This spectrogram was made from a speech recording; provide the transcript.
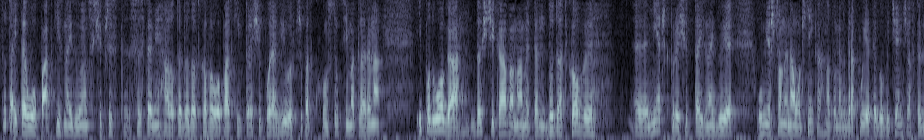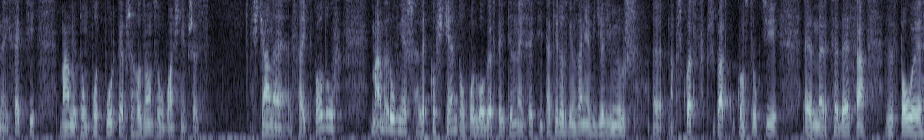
Tutaj te łopatki znajdujące się przy systemie Halo, te dodatkowe łopatki, które się pojawiły w przypadku konstrukcji McLarena i podłoga dość ciekawa, mamy ten dodatkowy e, miecz, który się tutaj znajduje umieszczony na łącznikach, natomiast brakuje tego wycięcia w tylnej sekcji. Mamy tą podpórkę przechodzącą właśnie przez ścianę sidepodów. Mamy również lekko ściętą podłogę w tej tylnej sekcji. Takie rozwiązania widzieliśmy już e, na przykład w przypadku konstrukcji e, Mercedesa. Zespoły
